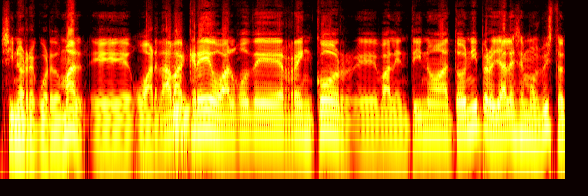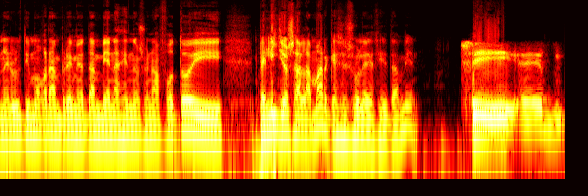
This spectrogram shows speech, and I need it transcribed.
si no recuerdo mal. Eh, guardaba, Sí. creo, algo de rencor eh, Valentino a Tony, pero ya les hemos visto en el último Gran Premio también haciéndose una foto y pelillos a la mar, que se suele decir también. Sí, eh,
